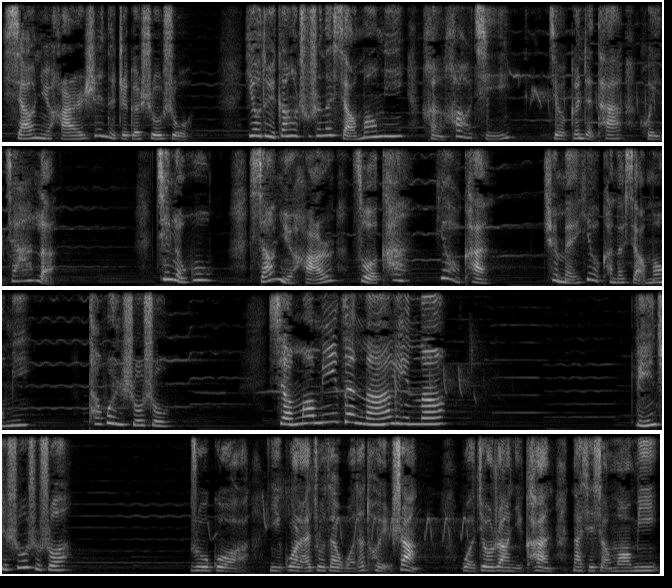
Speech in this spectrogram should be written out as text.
小女孩认得这个叔叔，又对刚出生的小猫咪很好奇，就跟着他回家了。进了屋，小女孩左看右看，却没有看到小猫咪。她问叔叔：“小猫咪在哪里呢？”邻居叔叔说：“如果你过来坐在我的腿上，我就让你看那些小猫咪。”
